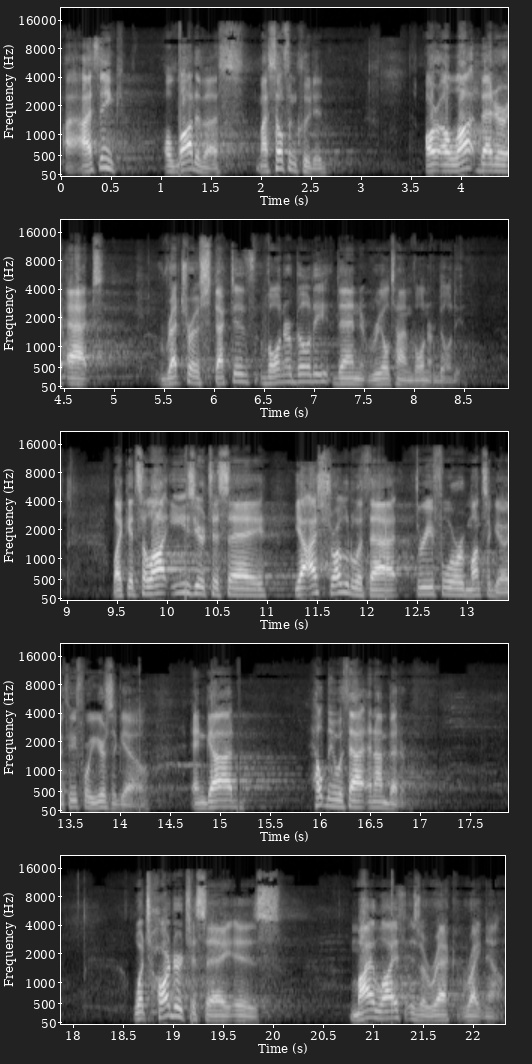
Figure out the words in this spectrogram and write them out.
I, I think a lot of us, myself included, are a lot better at retrospective vulnerability than real time vulnerability. Like, it's a lot easier to say, yeah, I struggled with that three, four months ago, three, four years ago, and God helped me with that, and I'm better. What's harder to say is, my life is a wreck right now.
